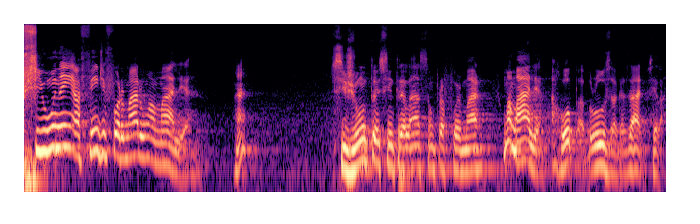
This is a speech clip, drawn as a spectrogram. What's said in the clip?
Se unem a fim de formar uma malha né? se juntam e se entrelaçam para formar uma malha, a roupa, a blusa, a agasalho, sei lá.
